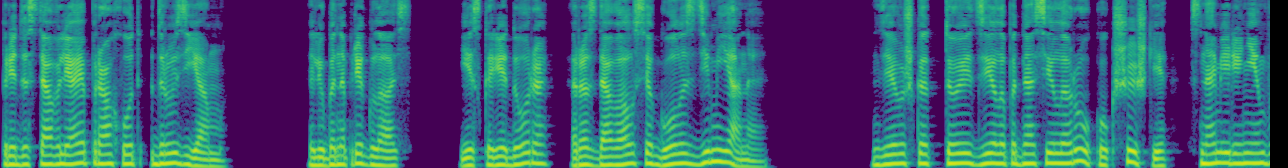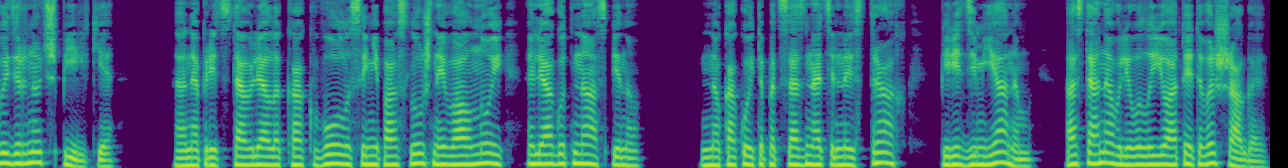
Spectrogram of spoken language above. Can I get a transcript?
предоставляя проход друзьям. Люба напряглась. Из коридора раздавался голос Демьяна. Девушка то и дело подносила руку к шишке с намерением выдернуть шпильки. Она представляла, как волосы непослушной волной лягут на спину. Но какой-то подсознательный страх перед Демьяном останавливал ее от этого шага.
